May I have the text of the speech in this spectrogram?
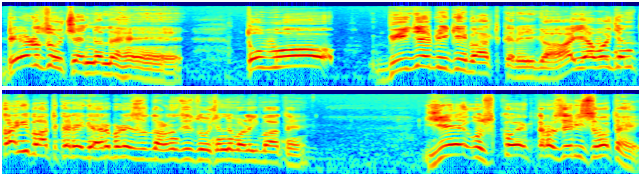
डेढ़ सौ चैनल हैं तो वो बीजेपी की बात करेगा या वो जनता की बात करेगा? हर बड़े साधारण सी सोचने वाली बात है। ये उसको एक तरह से रिश्वत है।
